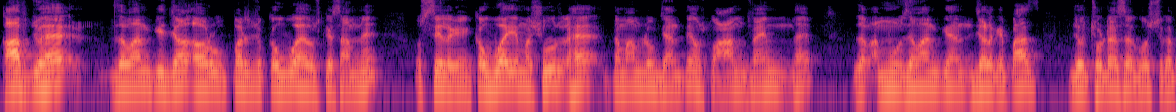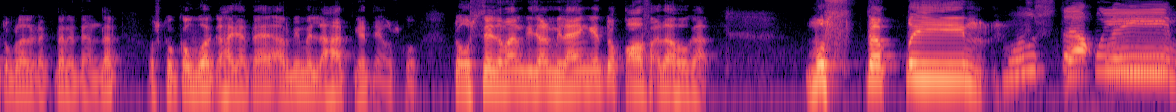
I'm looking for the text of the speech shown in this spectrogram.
قاف جو ہے زبان کی جڑ اور اوپر جو کوا ہے اس کے سامنے، اس سے لگیں۔ کوا یہ مشہور ہے، تمام لوگ جانتے ہیں، اس کو عام فہم ہے۔ زبان کے جڑ کے پاس جو چھوٹا سا گوشت کا ٹکڑا لٹکتا رہتا ہے اندر، اس کو کوا کہا جاتا ہے، عربی میں لہات کہتے ہیں اس کو۔ تو اس سے زبان کی جڑ ملائیں گے تو قوف ادا ہوگا۔ مستقیم۔ مستقيم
